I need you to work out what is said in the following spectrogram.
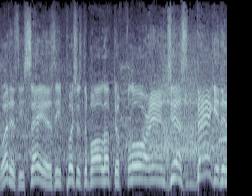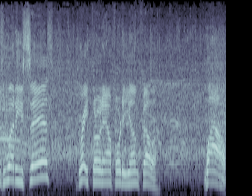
What does he say as he pushes the ball up the floor and just bag it is what he says. Great throwdown for the young fella. Wow.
